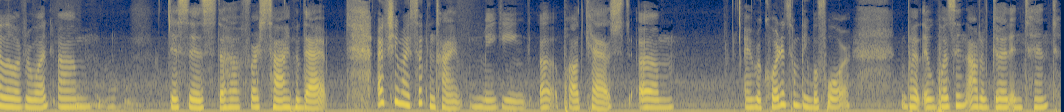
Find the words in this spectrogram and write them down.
Hello, everyone. Um, this is the first time that, actually, my second time making a podcast. Um, I recorded something before, but it wasn't out of good intent,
